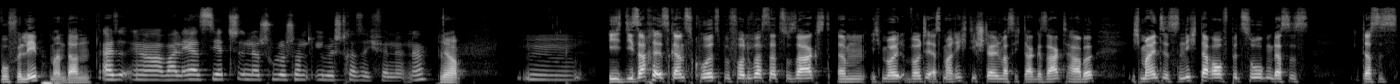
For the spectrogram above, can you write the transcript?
wofür lebt man dann? Also, ja, weil er es jetzt in der Schule schon übel stressig findet, ne? Ja. Mm, Ich- Die Sache ist ganz kurz, bevor du was dazu sagst. Ähm, ich wollte erstmal richtig stellen, was ich da gesagt habe. Ich meinte es nicht darauf bezogen, dass es, dass es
